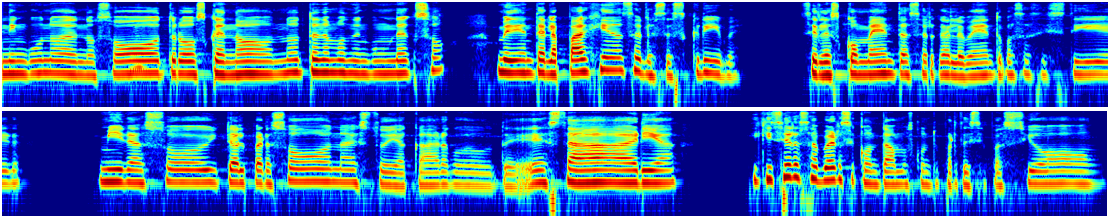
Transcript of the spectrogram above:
ninguno de nosotros, que no, no tenemos ningún nexo, mediante la página se les escribe. Se les comenta acerca del evento, vas a asistir, mira, soy tal persona, estoy a cargo de esta área y quisiera saber si contamos con tu participación.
